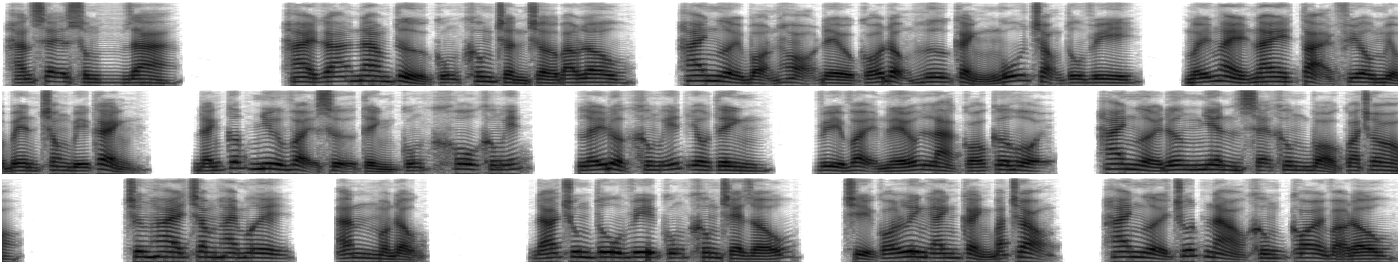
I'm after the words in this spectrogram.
hắn sẽ xông ra. Hai gã nam tử cũng không trần chờ bao lâu, hai người bọn họ đều có động hư cảnh ngũ trọng tu vi, mấy ngày nay tại phiêu miểu bên trong bí cảnh, đánh cướp như vậy sự tình cũng khô không ít, lấy được không ít yêu tinh, vì vậy nếu là có cơ hội, hai người đương nhiên sẽ không bỏ qua cho chương 220, ăn mòn độc. Đá trung tu vi cũng không che giấu, chỉ có linh anh cảnh bắt trọng, hai người chút nào không coi vào đâu,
